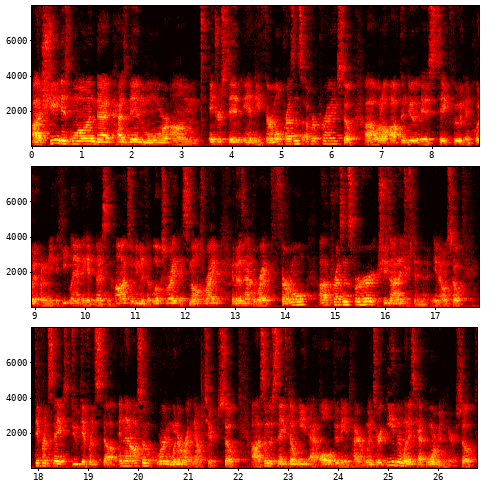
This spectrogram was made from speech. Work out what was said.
Uh, she is one that has been more um, interested in the thermal presence of her prey. So uh, what I'll often do is take food and put it underneath the heat lamp and get it nice and hot. So even if it looks right, it smells right. If it doesn't have the right thermal uh, presence for her, she's not interested in it, you know? So different snakes do different stuff. And then also, we're in winter right now too. So uh, some of the snakes don't eat at all through the entire winter, even when it's kept warm in here. So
